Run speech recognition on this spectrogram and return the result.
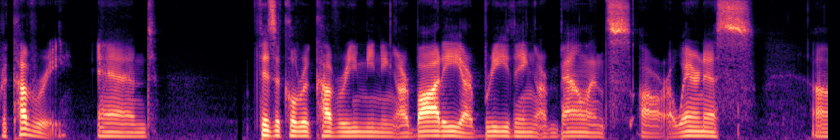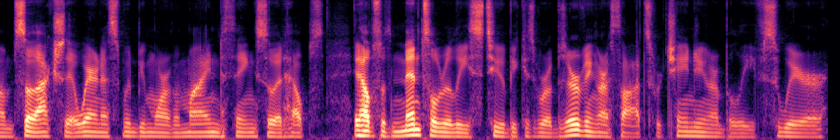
recovery. And physical recovery, meaning our body, our breathing, our balance, our awareness. Um, so actually, awareness would be more of a mind thing. So it helps. It helps with mental release too, because we're observing our thoughts, we're changing our beliefs, we're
